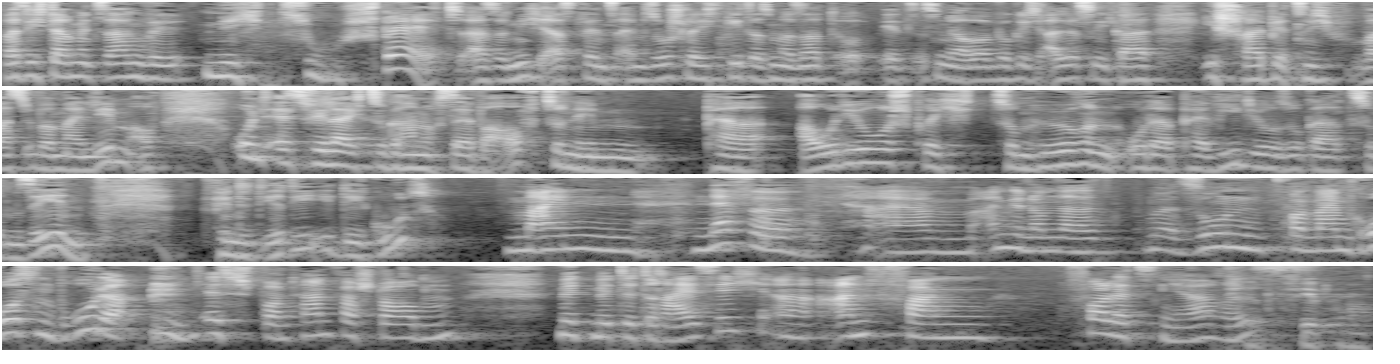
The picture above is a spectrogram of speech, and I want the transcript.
was ich damit sagen will, nicht zu spät. Also nicht erst, wenn es einem so schlecht geht, dass man sagt, oh, jetzt ist mir aber wirklich alles egal. Ich schreibe jetzt nicht was über mein Leben auf. Und es vielleicht sogar noch selber aufzunehmen per Audio, sprich zum Hören oder per Video sogar zum Sehen. Findet ihr die Idee gut? Mein Neffe, ähm, angenommener Sohn von meinem großen Bruder, ist spontan verstorben mit Mitte 30. Äh, Anfang Vorletzten Jahres. Februar.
